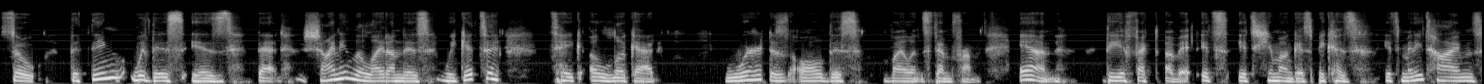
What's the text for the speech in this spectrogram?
So the thing with this is that shining the light on this, we get to take a look at where does all this violence stem from and the effect of it. It's it's humongous because it's many times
